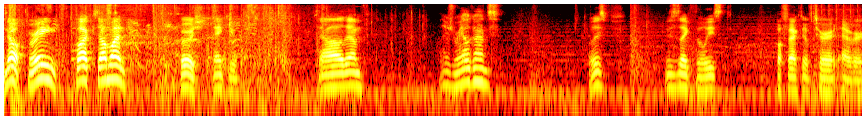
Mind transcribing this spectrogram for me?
No! Marine! Fuck someone! Push. Thank you. Tell them. There's railguns. Well, this, this is like the least effective turret ever.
